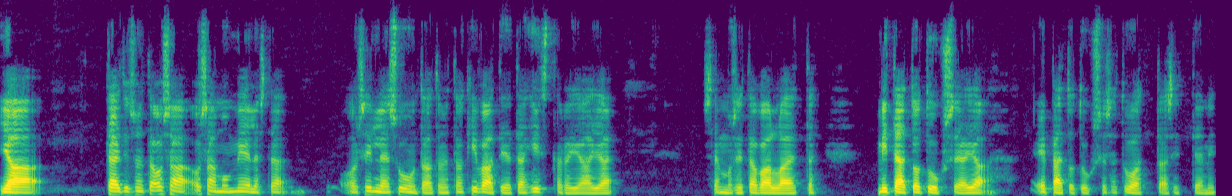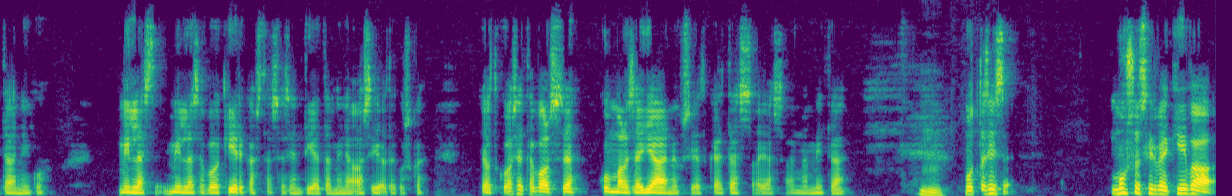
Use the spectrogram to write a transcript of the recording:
ja täytyy sanoa, että osa, osa mun mielestä on silleen suuntautunut, että on kiva tietää historiaa ja semmoisia tavalla, että mitä totuuksia ja epätotuuksia se tuottaa sitten ja mitä, niin kuin, millä, millä se voi kirkastaa se sen tietäminen asioita, koska jotkut asiat voi olla kummallisia jäännöksiä, jotka ei tässä ajassa anna mitään. Mm. Mutta siis musta olisi hirveän kiva,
